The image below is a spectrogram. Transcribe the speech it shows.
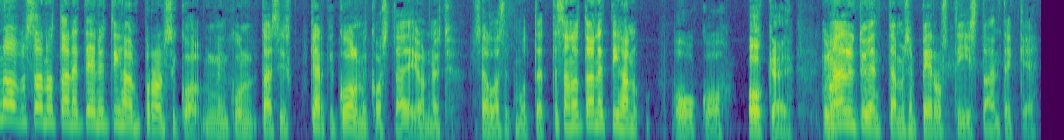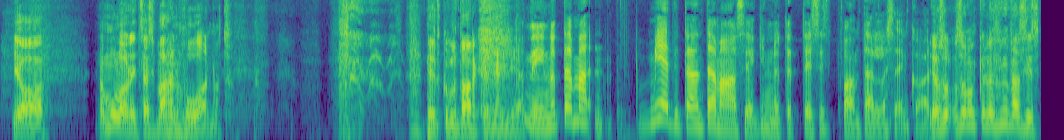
No sanotaan, että ei nyt ihan pronssiko, niin kuin, tai siis kärkikolmikosta ei ole nyt sellaiset, mutta että sanotaan, että ihan ok. Okei. Okay. Kyllä No, no, nyt yhden tämmöisen perustiistain tekee. joo. No mulla on itse asiassa vähän huonot. Nyt kun mä tarkemmin mietin. Niin, no tämä, mietitään tämä asiakin nyt, ettei se sitten vaan tällaiseen kaadu. Ja sulla on kyllä hyvä siis,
